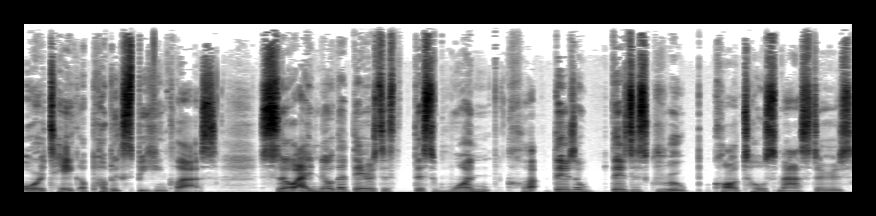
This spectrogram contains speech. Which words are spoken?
or take a public speaking class. So I know that there's this this one cl- there's a there's this group called Toastmasters,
